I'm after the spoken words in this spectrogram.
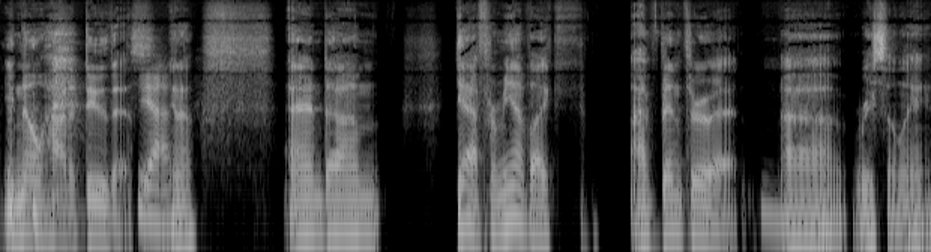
you know how to do this. Yeah. You know, and um, yeah, for me, I've like I've been through it mm-hmm. uh, recently,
